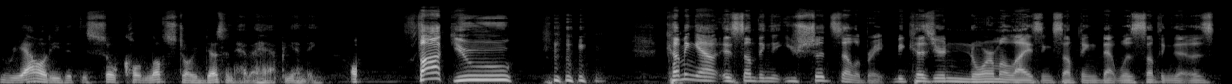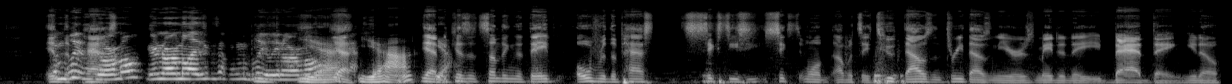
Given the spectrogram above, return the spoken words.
The reality that this so-called love story doesn't have a happy ending. Oh. Fuck you. Coming out is something that you should celebrate because you're normalizing something that was something that was in the completely past. normal? You're normalizing something completely normal? Yeah, Yeah. yeah, Yeah, because it's something that they've over the past 60 60 well I would say 2000 3000 years made it a bad thing, you know.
